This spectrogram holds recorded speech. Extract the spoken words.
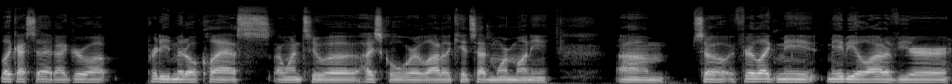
like I said, I grew up pretty middle class. I went to a high school where a lot of the kids had more money. Um, so if you're like me, maybe a lot of your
